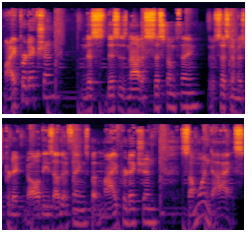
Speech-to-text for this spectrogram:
My prediction this this is not a system thing. The system has predicted all these other things, but my prediction: someone dies.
